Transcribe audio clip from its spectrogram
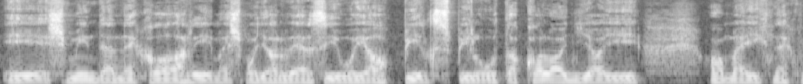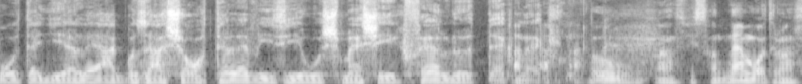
és mindennek a rémes magyar verziója, a Pilx pilóta kalandjai, amelyiknek volt egy ilyen leágazása a televíziós mesék felnőtteknek. Ú, az viszont nem volt rossz.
